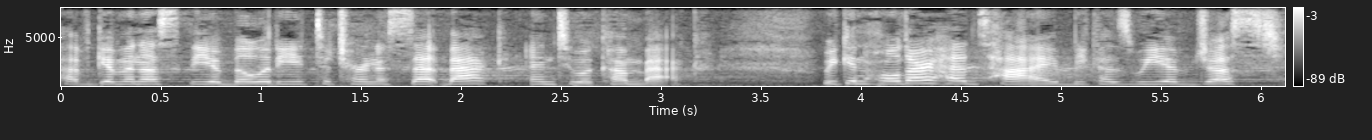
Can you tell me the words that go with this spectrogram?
have given us the ability to turn a setback into a comeback. We can hold our heads high because we have just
